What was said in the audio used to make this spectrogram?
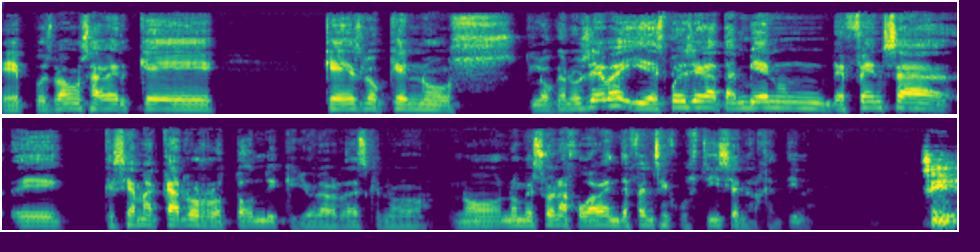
eh, pues vamos a ver qué, qué es lo que nos, lo que nos lleva. Y después llega también un defensa eh, que se llama Carlos Rotondi, que yo la verdad es que no, no, no me suena, jugaba en Defensa y Justicia en Argentina. Sí,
